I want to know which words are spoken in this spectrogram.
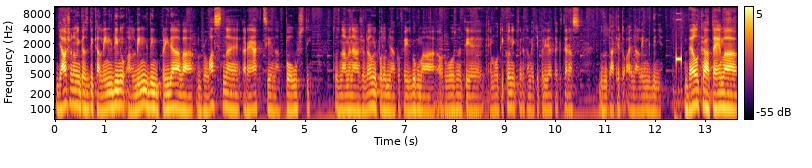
Ďalšia novinka sa týka LinkedInu a LinkedIn pridáva vlastné reakcie na posty. To znamená, že veľmi podobne ako Facebook má rôzne tie emotikony, ktoré tam viete pridať, tak teraz budú takéto aj na LinkedIne. Veľká téma e,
